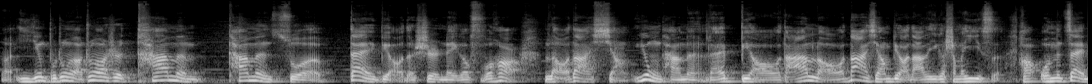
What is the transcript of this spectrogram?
啊，已经不重要，重要是他们他们所。代表的是哪个符号？老大想用它们来表达老大想表达的一个什么意思？好，我们再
